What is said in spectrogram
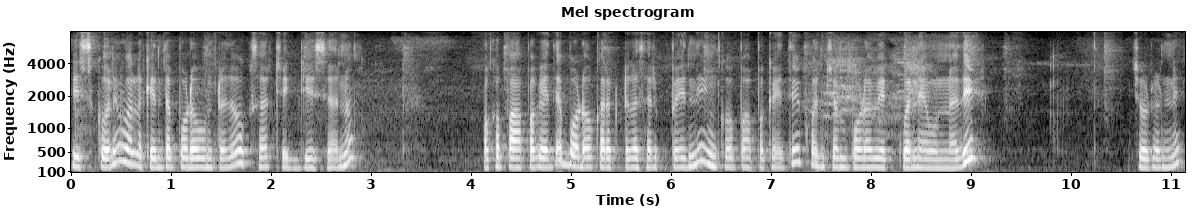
తీసుకొని వాళ్ళకి ఎంత పొడవు ఉంటుందో ఒకసారి చెక్ చేశాను. ఒక పాపకైతే పొడవు కరెక్ట్గా సరిపోయింది. ఇంకో పాపకైతే కొంచెం పొడవు ఎక్కువనే ఉన్నది. చూడండి.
